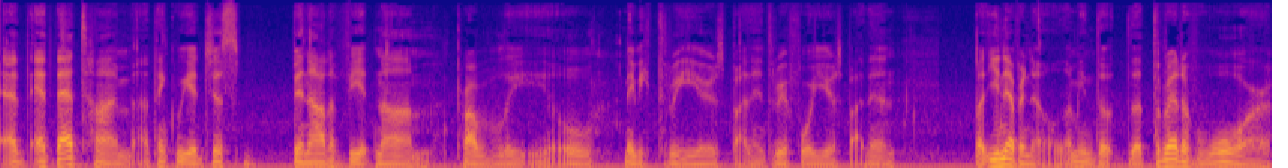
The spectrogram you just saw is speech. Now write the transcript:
at, at that time, I think we had just been out of Vietnam, probably, oh, maybe three years by then, three or four years by then. But you never know. I mean, the, the threat of war,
